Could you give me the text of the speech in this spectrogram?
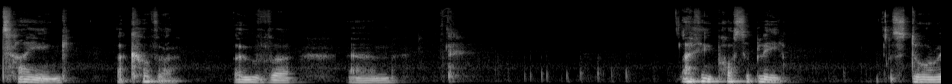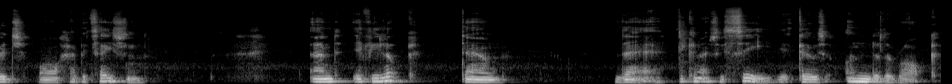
tying a cover over, um, I think possibly storage or habitation. And if you look down there, you can actually see it goes under the rock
